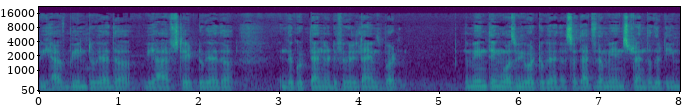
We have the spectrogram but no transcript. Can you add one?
we have been together, we have stayed together in the good times and difficult times, but the main thing was we were together. So that's the main strength of the team,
